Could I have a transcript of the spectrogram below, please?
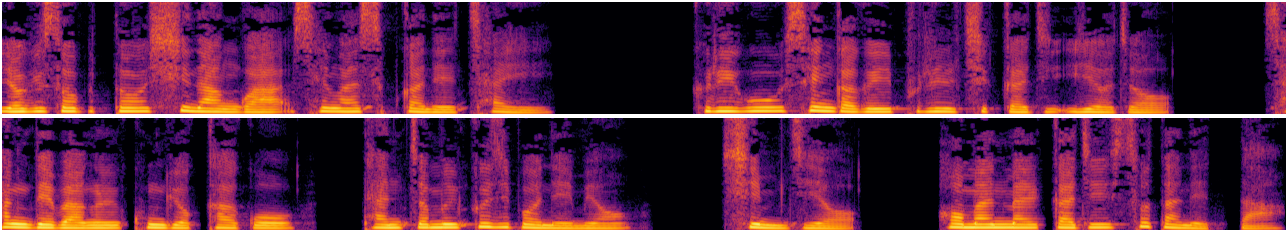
여기서부터 신앙과 생활 습관의 차이, 그리고 생각의 불일치까지 이어져 상대방을 공격하고 단점을 끄집어내며 심지어 험한 말까지 쏟아냈다.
